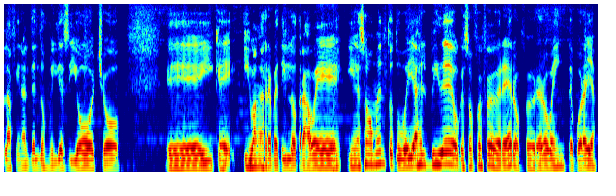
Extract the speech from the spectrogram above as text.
la final del 2018. Eh, y que iban a repetirlo otra vez. Y en ese momento tú veías el video, que eso fue febrero, febrero 20 por allá.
